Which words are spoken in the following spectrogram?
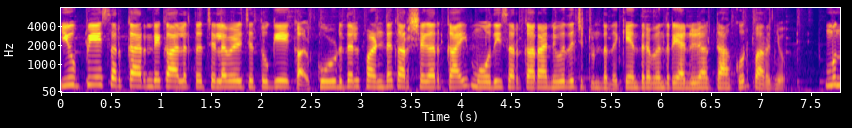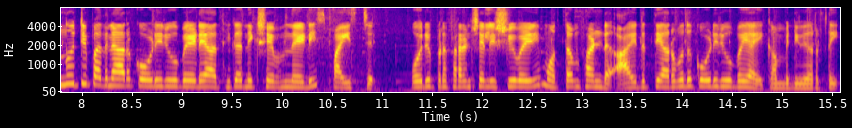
U P A സർക്കാരിന്റെ കാലത്ത് ചെലവഴിച്ച തുകയേക്കാൾ കൂടുതൽ ഫണ്ട് കർഷകർക്കായി മോദി സർക്കാർ അനുവദിച്ചിട്ടുണ്ടെന്ന് കേന്ദ്രമന്ത്രി അനുരാഗ് ഠാക്കൂർ പറഞ്ഞു. മുന്നൂറ്റി പതിനാറ് കോടി രൂപയുടെ അധിക നിക്ഷേപം നേടി സ്പൈസ് ജെറ്റ് ഒരു പ്രിഫറൻഷ്യൽ ഇഷ്യൂ വഴി മൊത്തം ഫണ്ട് ആയിരത്തി അറുപത് കോടി രൂപയായി കമ്പനി ഉയർത്തി.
